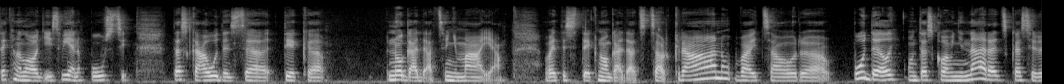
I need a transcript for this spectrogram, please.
tehnoloģijas vienu pusi. Tas, kā ūdens uh, tiek uh, nogādāts viņa mājā. Vai tas tiek nogādāts caur krānu vai caur uh, pudeli, un tas, ko viņi neredz, kas ir,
